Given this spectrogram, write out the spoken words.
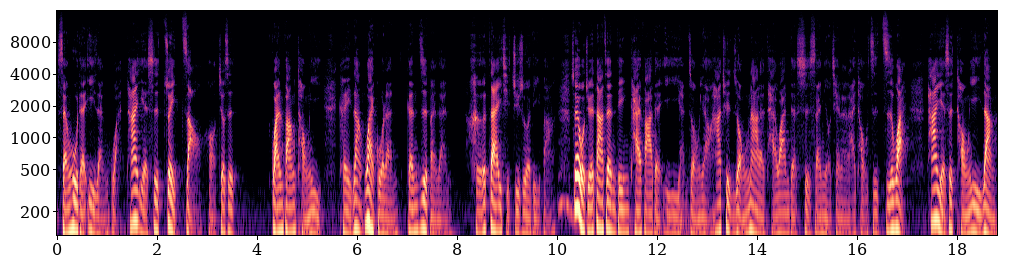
神户的艺人馆，它也是最早哦、呃，就是。官方同意可以让外国人跟日本人合在一起居住的地方，所以我觉得大正町开发的意义很重要。它去容纳了台湾的士绅、有钱人来投资之外，它也是同意让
